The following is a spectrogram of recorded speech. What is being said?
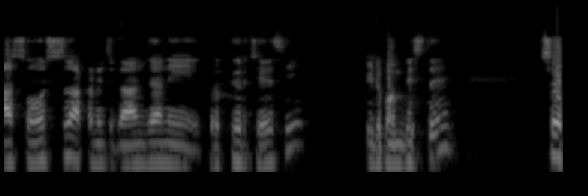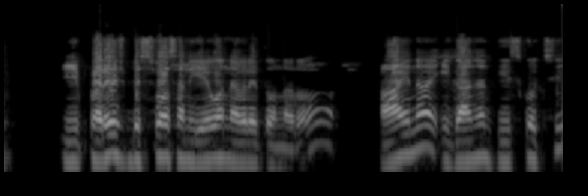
ఆ సోర్స్ అక్కడ నుంచి గాంజాని ప్రొక్యూర్ చేసి ఇటు పంపిస్తే సో ఈ పరేష్ బిశ్వాస్ అని ఏ వన్ ఎవరైతే ఉన్నారో ఆయన ఈ గాంజాని తీసుకొచ్చి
